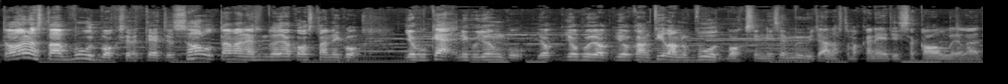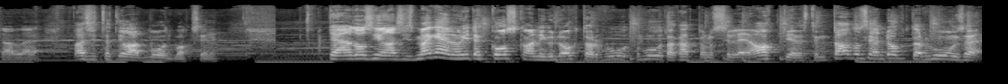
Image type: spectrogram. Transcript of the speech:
Tää on ainoastaan Woodboxille tehty. Jos sä haluat tämän, niin pitää joko ostaa niinku joku, kä, niinku jonkun, joku, joka on tilannut Woodboxin, niin se myy tällaista vaikka netissä kalliilla ja tälleen. Tai sitten sä tilaat Woodboxin. Tää on tosiaan, siis mä en oo ite koskaan niinku Doctor Whoota kattonut silleen aktiivisesti, mutta tää on tosiaan Doctor Whoon se...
